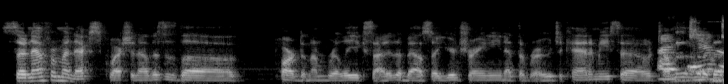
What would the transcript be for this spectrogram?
so now for my next question. Now this is the part that I'm really excited about. So you're training at the Rhodes Academy. So tell I me a little bit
